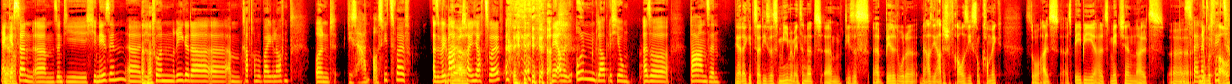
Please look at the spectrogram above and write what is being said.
Ja, Ja. gestern ähm, sind die Chinesinnen, äh, die Aha. Turnriege da äh, am Kraftraum vorbeigelaufen und die sahen aus wie zwölf. Also wir waren Ja. wahrscheinlich auch zwölf. Nee, aber unglaublich jung. Also Wahnsinn. Ja, da gibt's ja dieses Meme im Internet, ähm, dieses äh, Bild, wo du eine asiatische Frau siehst, so ein Comic, so als, als Baby, als Mädchen, als äh, junge sich nichts. Frau.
